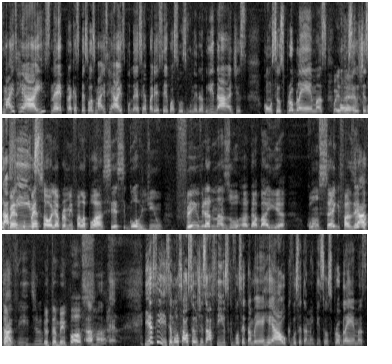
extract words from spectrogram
mais reais, né, para que as pessoas mais reais pudessem aparecer com as suas vulnerabilidades, com os seus problemas, pois com é. os seus desafios. O, pe o pessoal olhar para mim e fala, porra, se esse gordinho feio virado na zorra da Bahia consegue fazer, Gravar eu, vídeo. eu também posso. Uhum. E assim, você mostrar os seus desafios, que você também é real, que você também tem seus problemas,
